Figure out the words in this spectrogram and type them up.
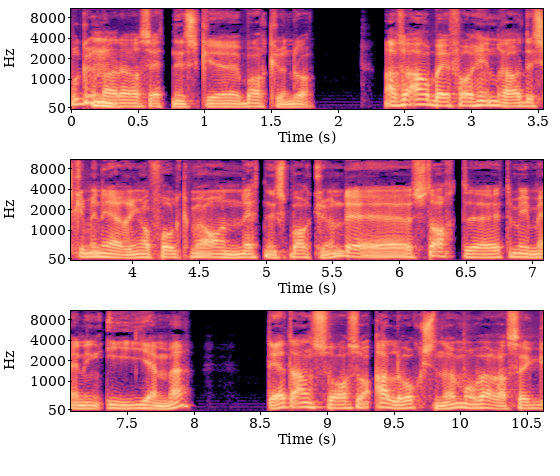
på grunn av deres etniske bakgrunn. da. Altså Arbeid for å hindre diskriminering av folk med annen etnisk bakgrunn det starter etter min mening i hjemmet. Det er et ansvar som alle voksne må være seg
